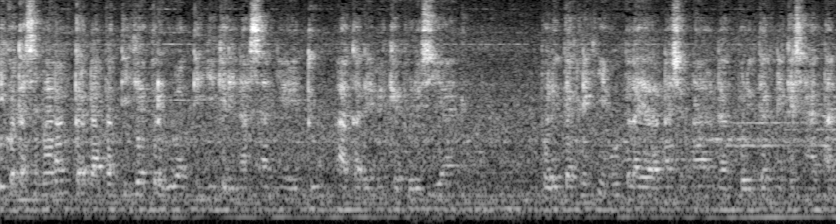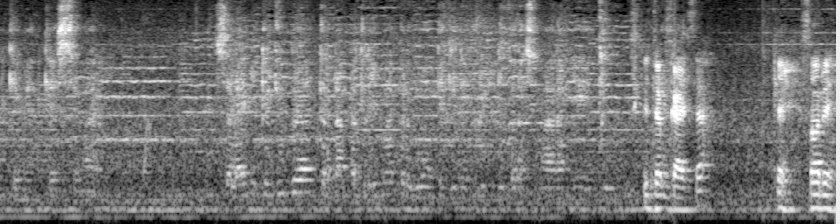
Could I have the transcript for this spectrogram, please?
Di kota Semarang terdapat tiga perguruan tinggi kedinasan yaitu Akademi Kepolisian, Politeknik Ilmu Pelayaran Nasional, dan Politeknik Kesehatan Kemenkes Semarang. Selain itu juga terdapat lima perguruan tinggi negeri di kota Semarang yaitu Sekejap guys ya. Oke, sorry.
